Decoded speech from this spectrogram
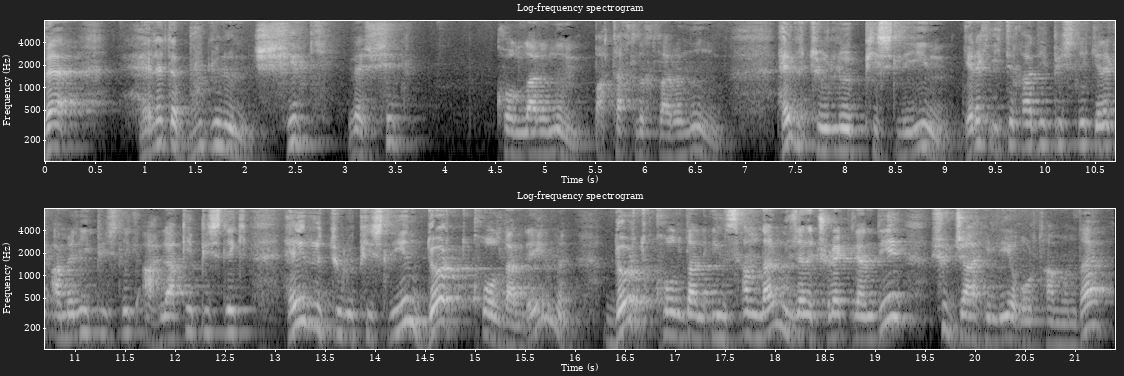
Ve hele de bugünün şirk ve şirk kollarının, bataklıklarının, her türlü pisliğin, gerek itikadi pislik, gerek ameli pislik, ahlaki pislik, her türlü pisliğin dört koldan değil mi? Dört koldan insanların üzerine çüreklendiği şu cahiliye ortamında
